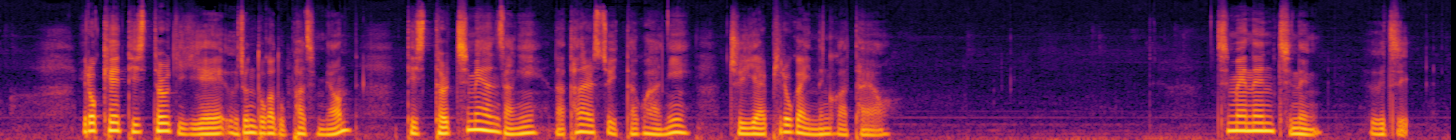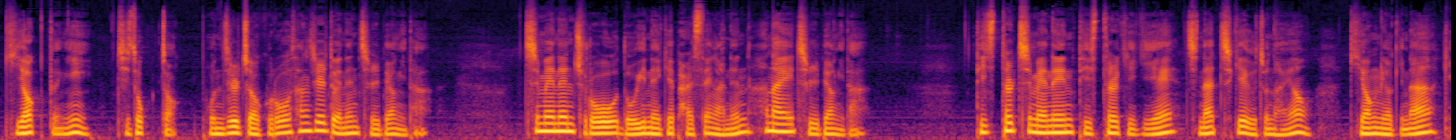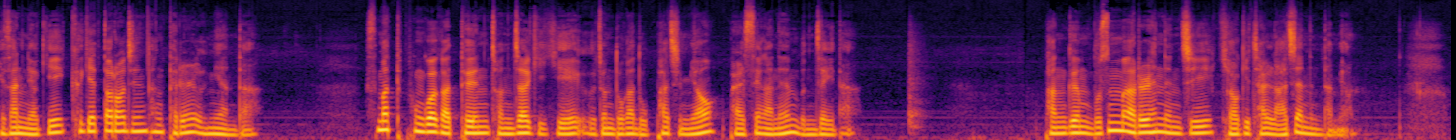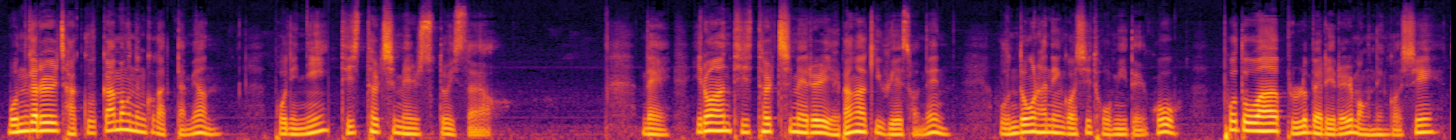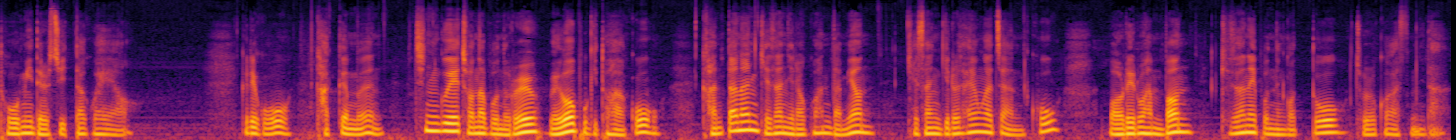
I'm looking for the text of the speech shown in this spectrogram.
이렇게 디지털 기기의 의존도가 높아지면 디지털 치매 현상이 나타날 수 있다고 하니 주의할 필요가 있는 것 같아요. 치매는 지능, 의지, 기억 등이 지속적, 본질적으로 상실되는 질병이다. 치매는 주로 노인에게 발생하는 하나의 질병이다. 디지털 치매는 디지털 기기에 지나치게 의존하여 기억력이나 계산력이 크게 떨어진 상태를 의미한다. 스마트폰과 같은 전자기기의 의존도가 높아지며 발생하는 문제이다. 방금 무슨 말을 했는지 기억이 잘 나지 않는다면, 뭔가를 자꾸 까먹는 것 같다면 본인이 디지털 치매일 수도 있어요. 네, 이러한 디지털 치매를 예방하기 위해서는 운동을 하는 것이 도움이 되고 포도와 블루베리를 먹는 것이 도움이 될 수 있다고 해요. 그리고 가끔은 친구의 전화번호를 외워보기도 하고 간단한 계산이라고 한다면 계산기를 사용하지 않고 머리로 한번 계산해 보는 것도 좋을 것 같습니다.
